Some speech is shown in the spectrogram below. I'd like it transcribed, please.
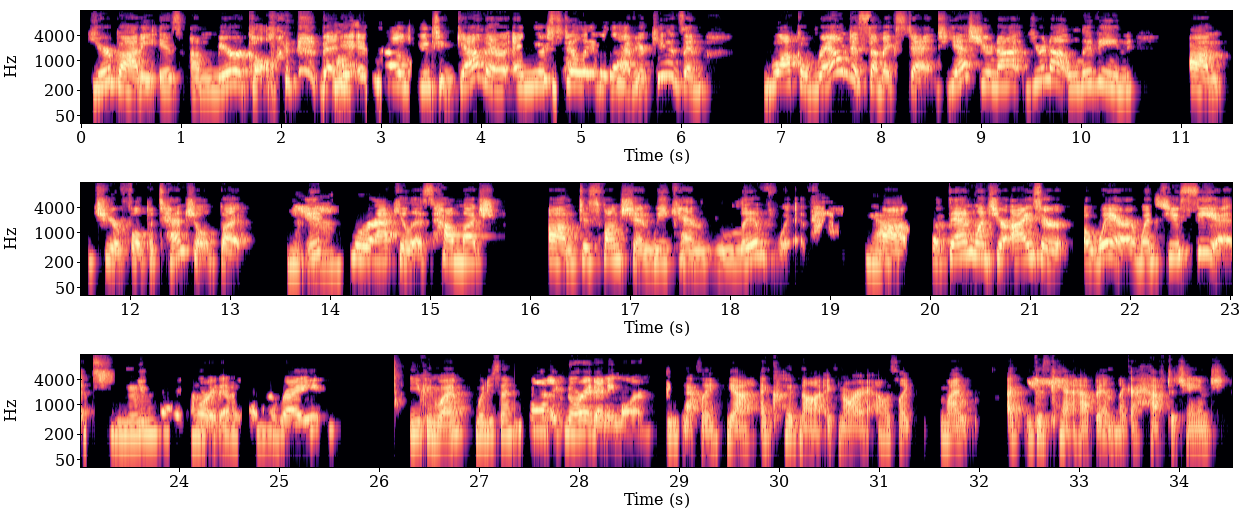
your body is a miracle that yes. it, it held you together and you're still able to have your kids and walk around to some extent. Yes, you're not, you're not living um, to your full potential, but Mm-hmm. It's miraculous how much um, dysfunction we can live with. Yeah. Um, but then once your eyes are aware, once you see it, mm-hmm. you can't ignore it anymore, right? You can what? What do you say? You can't ignore it anymore. Exactly. Yeah, I could not ignore it. I was like, my, I, this can't happen. Like I have to change.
